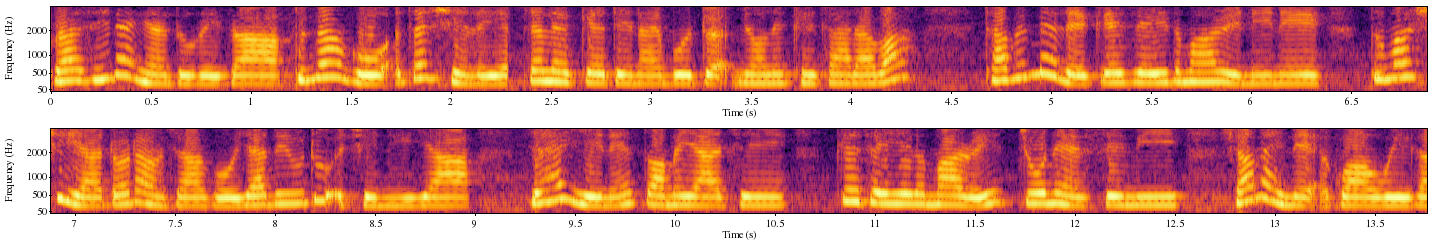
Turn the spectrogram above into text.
ဘရာဇီးနိုင်ငံသူတွေကသူမကိုအသက်ရှင်လျက်ပြန်လည်ကယ်တင်နိုင်ဖို့အတွက်မျှော်လင့်ခဲ့ကြတာပါ။ ဒါပေမဲ့လည်းကယ်ဆယ်ရေးသမားတွေအနေနဲ့သူမရှိရာတောတောင်ကြားကိုရာသီဥတုအခြေအနေအရရဟတ်ရည်နဲ့သွားမရခြင်းကယ်ဆယ်ရေးသမားတွေကျိုးနဲ့ဆင်းပြီးရောက်နိုင်တဲ့အကွာအဝေးက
